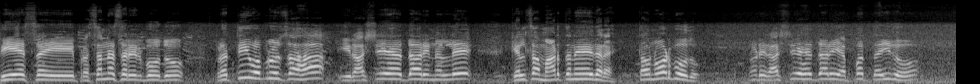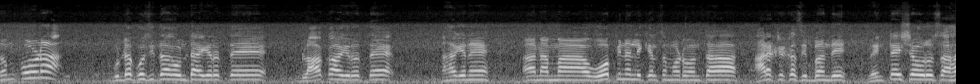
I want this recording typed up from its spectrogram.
P S I Prasanna sir ಇರ್ಬೋದು ಪ್ರತಿಯೊಬ್ಬರೂ ಸಹ ಈ ರಾಷ್ಟ್ರೀಯ ಹೆದ್ದಾರಿನಲ್ಲಿ ಕೆಲಸ ಮಾಡ್ತಾನೇ ಇದ್ದಾರೆ. ತಾವು ನೋಡ್ಬೋದು. ನೋಡಿ, ರಾಷ್ಟ್ರೀಯ ಹೆದ್ದಾರಿ ಎಪ್ಪತ್ತೈದು ಸಂಪೂರ್ಣ ಗುಡ್ಡ ಕುಸಿತ ಉಂಟಾಗಿರುತ್ತೆ, ಬ್ಲಾಕ್ ಆಗಿರುತ್ತೆ. ಹಾಗೆಯೇ ನಮ್ಮ ಓಪಿನಲ್ಲಿ ಕೆಲಸ ಮಾಡುವಂತಹ ಆರಕ್ಷಕ ಸಿಬ್ಬಂದಿ ವೆಂಕಟೇಶ್ ಅವರು ಸಹ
